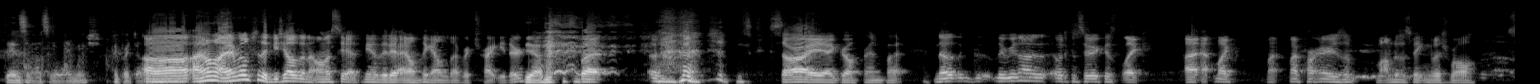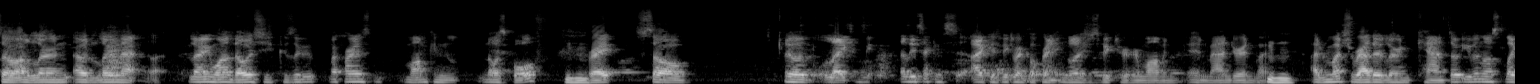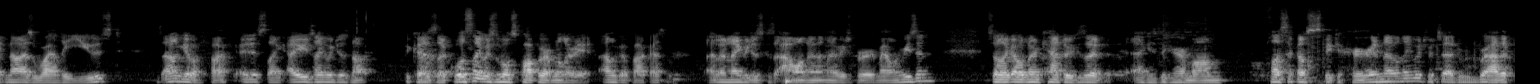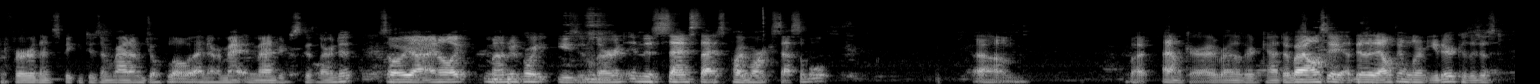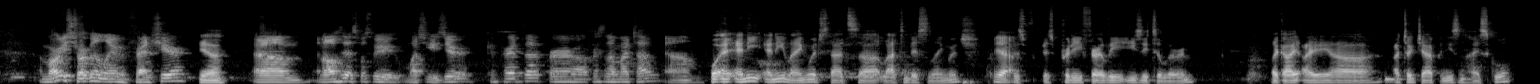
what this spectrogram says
the ins and outs of the language compared to. Uh, I don't know. I didn't look to the details, and honestly, at the end of the day, I don't think I'll ever try either. yeah, But sorry, uh, girlfriend. But no, the, the reason I would consider because like I I- like my, my partner is a mom doesn't speak English well, so I would learn I would learn that uh, learning one of those because my partner's mom can knows both, Mhm. right? So it would like at least I can I can speak to my girlfriend in English speak to her mom in, in Mandarin, but Mhm. I'd much rather learn Canto, even though it's like not as widely used. I don't give a fuck. I just like I use languages not because like what's language is the most popular. I'm gonna learn it. I don't give a fuck. I, learn languages because I want to learn that language for my own reason. So like I would learn Canto because I, I can speak to her mom. Plus I can also speak to her in another language, which I'd rather prefer than speaking to some random Joe Blow that I never met in Mandarin just because I learned it. So yeah, I know like Mandarin probably easy to learn in the sense that it's probably more accessible. Um, but I don't care. I'd rather learn Canto. But honestly, the other day, I don't think I'll learn either because it's just I'm already struggling learning French here. yeah. Um, and honestly, it's supposed to be much easier compared to that for a person of my time. Um, Well, any any language that's uh, Latin-based language yeah, is is pretty fairly easy to learn. Like I I uh, I took Japanese in high school,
